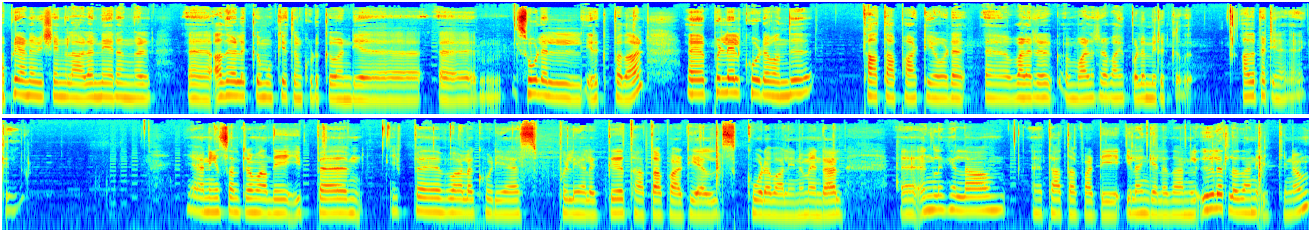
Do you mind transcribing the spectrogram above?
அப்படியான விஷயங்களால் நேரங்கள் அதுகளுக்கு முக்கியத்துவம் கொடுக்க வேண்டிய சூழல் இருப்பதால் பிள்ளைகள் கூட வந்து தாத்தா பாட்டியோட வளர வளர வாய்ப்புகளும் இருக்குது. அதை பற்றி நான் நினைக்கிறேன் நீங்கள் சொல்கிற மாதிரி இப்போ இப்போ வாழக்கூடிய பிள்ளைகளுக்கு தாத்தா பாட்டிகள் ஸ் கூட வாழினும் என்றால் எங்களுக்கு எல்லாம் தாத்தா பாட்டி இலங்கையில் தான் ஈழத்தில் தான் இருக்கணும்.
